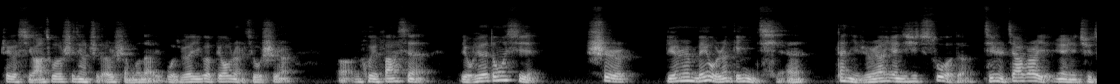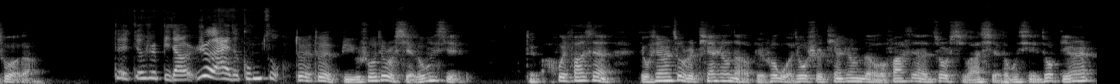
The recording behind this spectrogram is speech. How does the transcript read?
这个喜欢做的事情指的是什么呢？我觉得一个标准就是，呃，你会发现有些东西是别人没有人给你钱，但你仍然愿意去做的，即使加班也愿意去做的。对，就是比较热爱的工作。对对，比如说就是写东西，对吧？会发现有些人就是天生的，比如说我就是天生的，我发现就是喜欢写东西，就是别人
